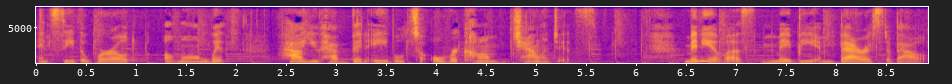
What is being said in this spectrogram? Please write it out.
and see the world, along with how you have been able to overcome challenges. Many of us may be embarrassed about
